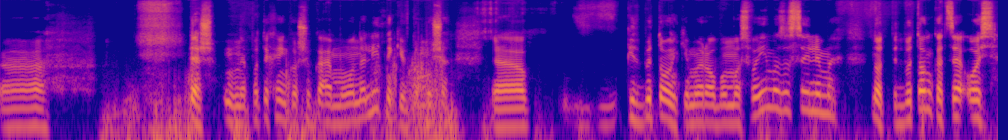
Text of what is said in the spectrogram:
Е, Теж потихеньку шукаємо монолітників, тому що е, підбетонки ми робимо своїми зусиллями. Ну, от підбетонка це ось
